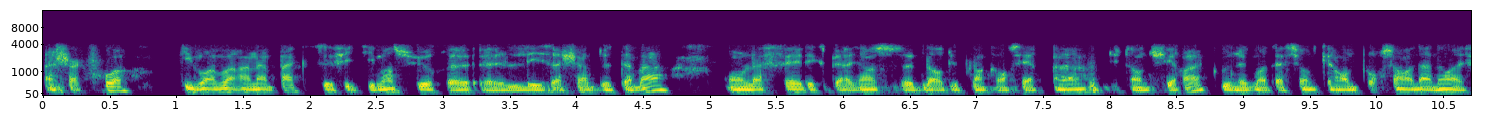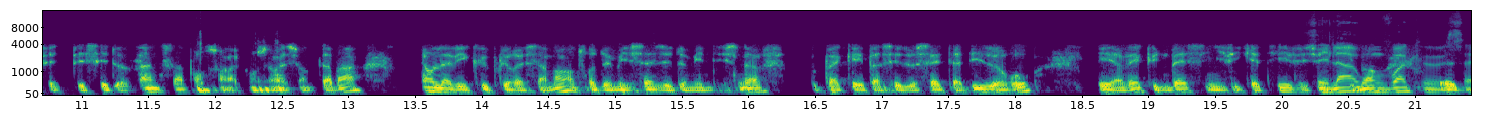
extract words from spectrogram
à chaque fois qui vont avoir un impact effectivement sur euh, euh, les achats de tabac. On l'a fait l'expérience lors du plan cancer 1 du temps de Chirac, où une augmentation de 40% en un an a fait baisser de 25% la consommation de tabac. On l'a vécu plus récemment, entre 2016 et 2019, le paquet est passé de 7 à 10 euros et avec une baisse significative. C'est là où on voit que ça,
